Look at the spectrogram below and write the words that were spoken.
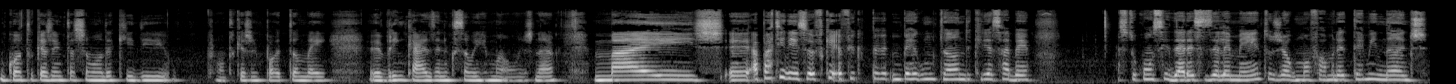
enquanto que a gente está chamando aqui de pronto, que a gente pode também é, brincar dizendo que são irmãos, né? Mas é, a partir disso eu, fiquei, eu fico me perguntando e queria saber se tu considera esses elementos de alguma forma determinantes,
